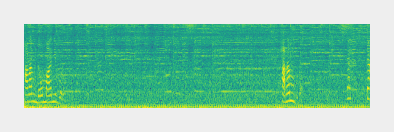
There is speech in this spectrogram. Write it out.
바람이 너무 많이 불어. 바람 불어. 싹다.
